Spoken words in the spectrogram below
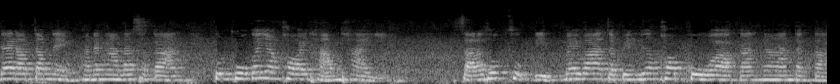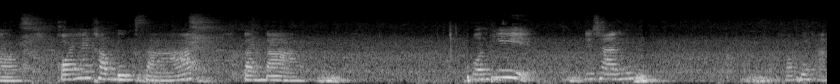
ได้รับตำแหน่งพนักงานราชการ คุณครูก็ยังคอยถามไถ่สารทุกข์สุขดิบไม่ว่าจะเป็นเรื่องครอบครัวการงานต่างๆ คอยให้คำปรึกษาต่างๆ ผลที่ดิฉันขอโทษค่ะ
